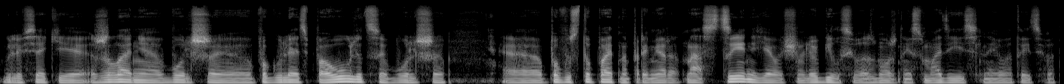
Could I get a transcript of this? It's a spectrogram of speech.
были всякие желания больше погулять по улице, больше э, повыступать, например, на сцене. Я очень любил всевозможные самодеятельные вот эти вот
